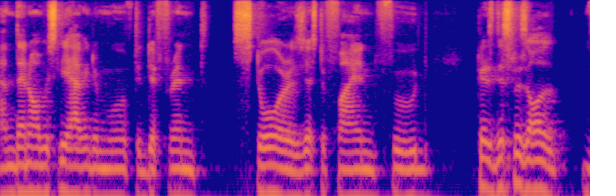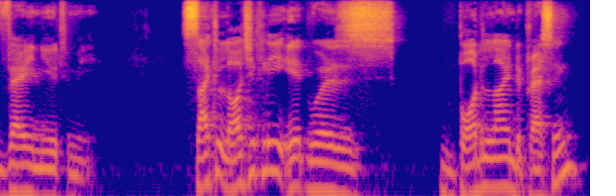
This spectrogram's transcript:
And then obviously having to move to different stores just to find food, because this was all very new to me. Psychologically, it was borderline depressing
